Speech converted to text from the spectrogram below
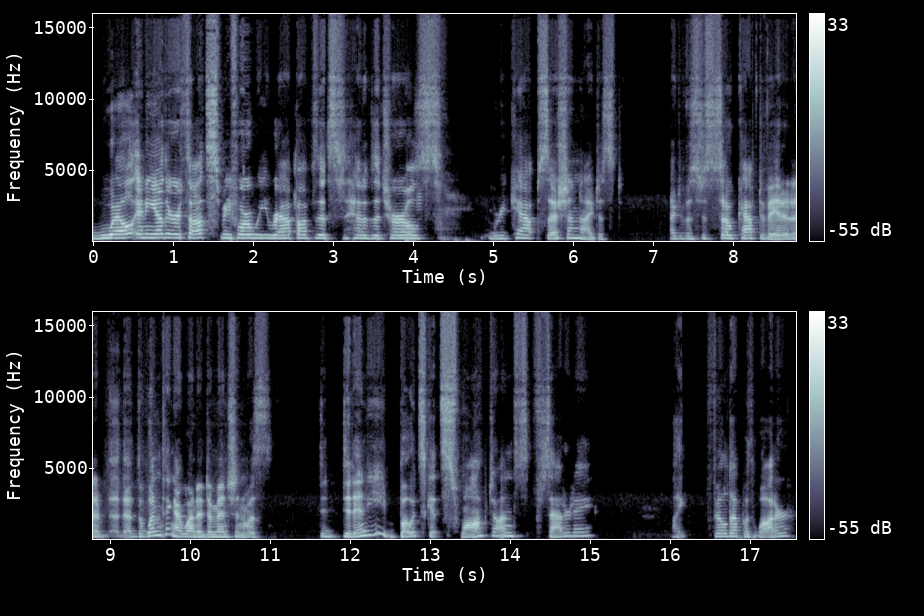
well, any other thoughts before we wrap up this head of the Charles recap session? I just, I was just so captivated. And uh, the one thing I wanted to mention was, did did any boats get swamped on Saturday, like filled up with water?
